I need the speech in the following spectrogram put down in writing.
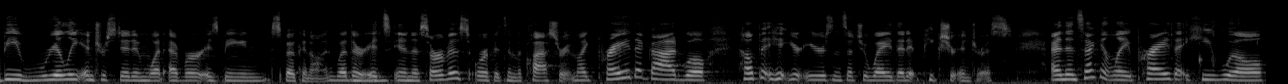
be really interested in whatever is being spoken on, whether Mm-hmm. it's in a service or if it's in the classroom. Like, pray that God will help it hit your ears in such a way that it piques your interest. And then, secondly, pray that He will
